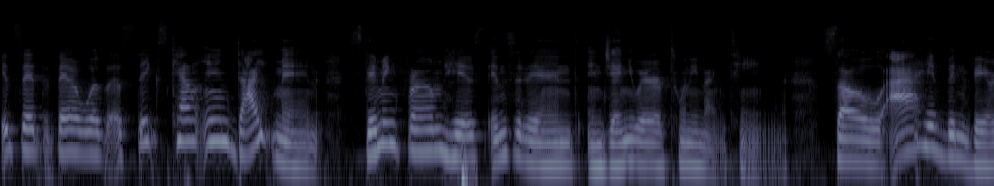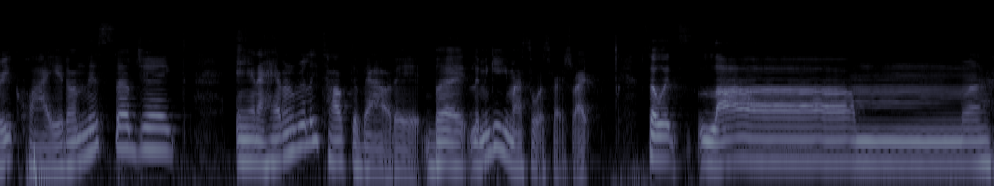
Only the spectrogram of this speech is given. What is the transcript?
it said that there was a six count indictment stemming from his incident in January of 2019. So I have been very quiet on this subject and I haven't really talked about it, but let me give you my source first, right? So it's law. Um,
